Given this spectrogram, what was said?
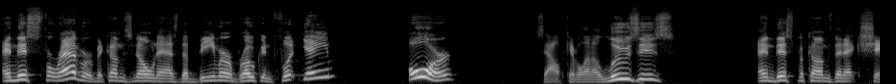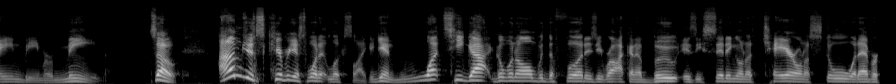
and this forever becomes known as the Beamer broken foot game, or South Carolina loses, and this becomes the next Shane Beamer meme. So I'm just curious what it looks like. Again, what's he got going on with the foot? Is he rocking a boot? Is he sitting on a chair, on a stool, whatever?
